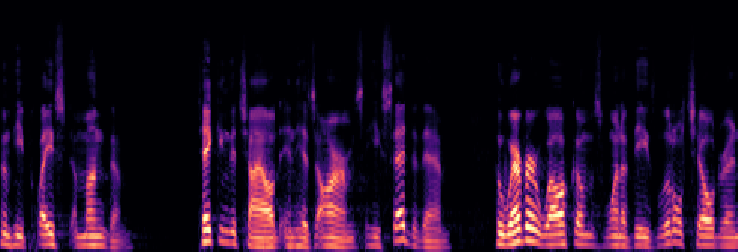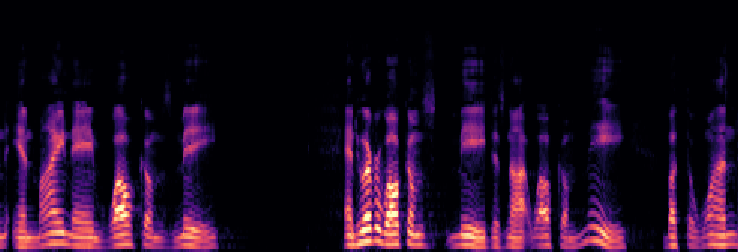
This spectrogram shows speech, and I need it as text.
whom he placed among them. Taking the child in his arms, he said to them, Whoever welcomes one of these little children in my name welcomes me. And whoever welcomes me does not welcome me, but the one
